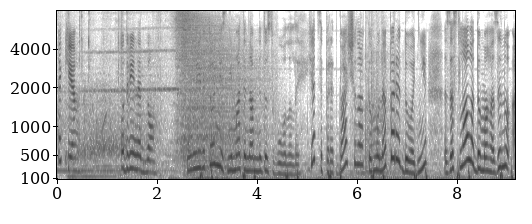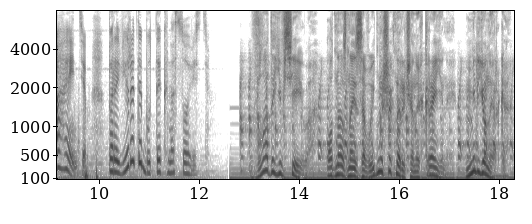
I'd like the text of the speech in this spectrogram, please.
Таке подвійне дно. У Луї Вітоні знімати нам не дозволили. Я це передбачила, тому напередодні заслала до магазину агентів перевірити бутик на совість. Влада Євсєєва одна з найзавидніших наречених країни. Мільйонерка.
